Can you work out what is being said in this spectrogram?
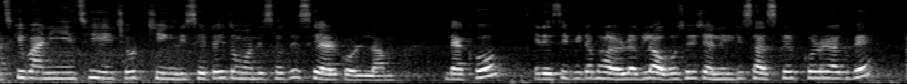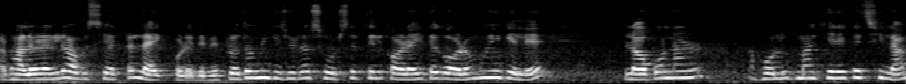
আজকে বানিয়েছি এঁচোড় চিংড়ি সেটাই তোমাদের সাথে শেয়ার করলাম। দেখো রেসিপিটা ভালো লাগলে অবশ্যই চ্যানেলটি সাবস্ক্রাইব করে রাখবে, আর ভালো লাগলে অবশ্যই একটা লাইক করে দেবে। প্রথমে কিছুটা সর্ষের তেল কড়াইতে গরম হয়ে গেলে লবণ আর হলুদ মাখিয়ে রেখেছিলাম।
